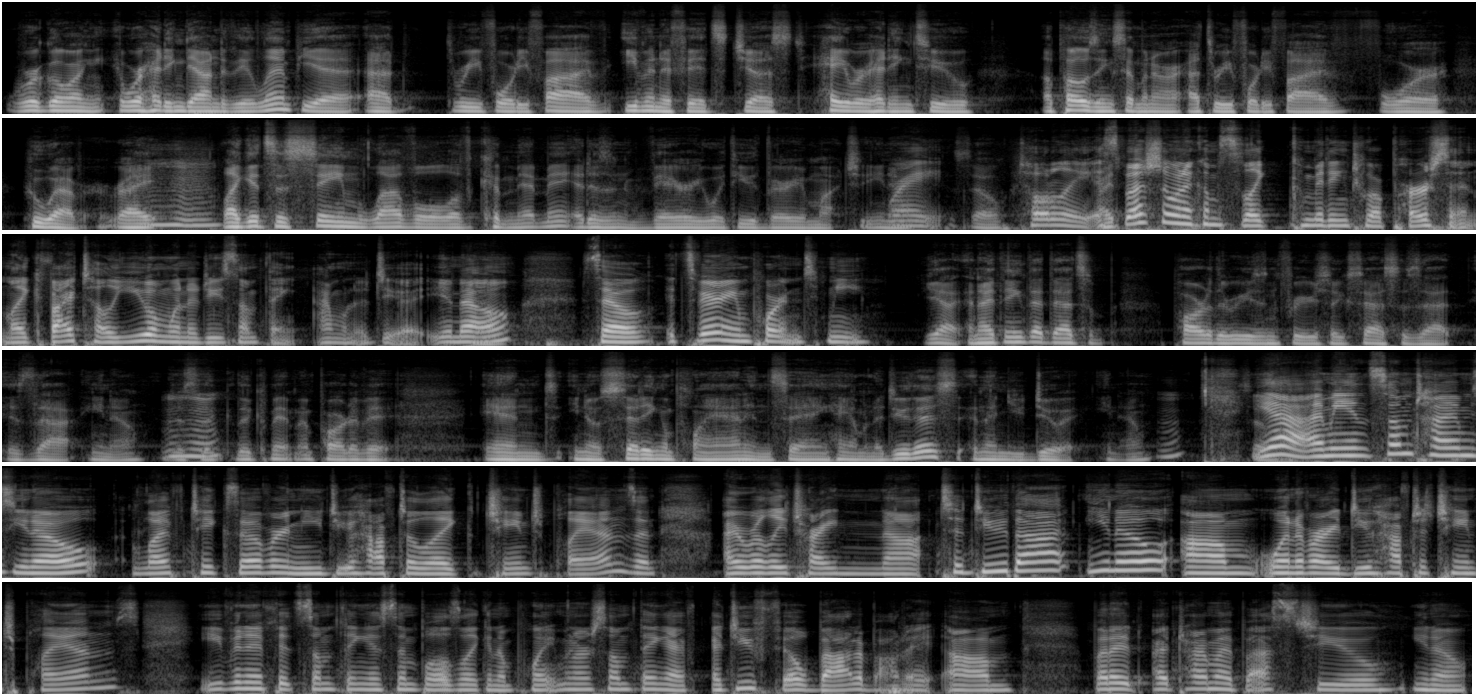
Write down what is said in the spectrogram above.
we're going, we're heading down to the Olympia at 3:45, even if it's just, hey, we're heading to opposing seminar at 3:45 for whoever, right? Mm-hmm. Like it's the same level of commitment. It doesn't vary with you very much, you know. Right. So Totally. Especially when it comes to like committing to a person. Like if I tell you I'm going to do something, I'm going to do it, you know? So it's very important to me. Yeah, and I think that that's part of the reason for your success is that is that you know just Mm-hmm. the, the commitment part of it, and you know setting a plan and saying, hey, I'm going to do this, and then you do it. You know. So- Yeah. I mean, sometimes, you know, life takes over and you do have to like change plans. And I really try not to do that, you know, um, whenever I do have to change plans, even if it's something as simple as like an appointment or something, I, I do feel bad about it. Um, but I, I try my best to, you know,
